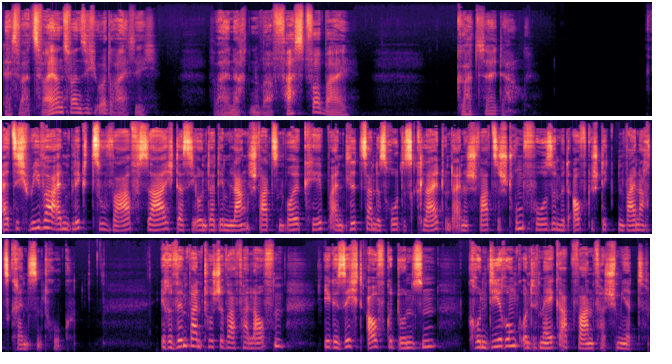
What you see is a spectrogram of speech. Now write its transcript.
Es war 22.30 Uhr. Weihnachten war fast vorbei. Gott sei Dank. Als ich Reaver einen Blick zuwarf, sah ich, dass sie unter dem langen schwarzen Wollcape ein glitzerndes rotes Kleid und eine schwarze Strumpfhose mit aufgestickten Weihnachtskränzen trug. Ihre Wimperntusche war verlaufen, ihr Gesicht aufgedunsen, Grundierung und Make-up waren verschmiert.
